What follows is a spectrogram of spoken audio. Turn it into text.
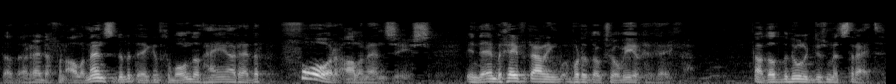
dat een redder van alle mensen, dat betekent gewoon dat hij een redder voor alle mensen is. In de NBG-vertaling wordt het ook zo weergegeven. Nou, dat bedoel ik dus met strijd.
